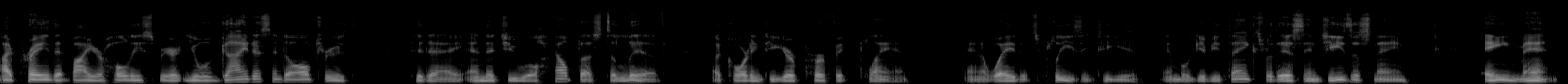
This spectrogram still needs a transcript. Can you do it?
I pray that by your Holy Spirit you will guide us into all truth today and that you will help us to live according to your perfect plan in a way that's pleasing to you. And we'll give you thanks for this in Jesus' name. Amen.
